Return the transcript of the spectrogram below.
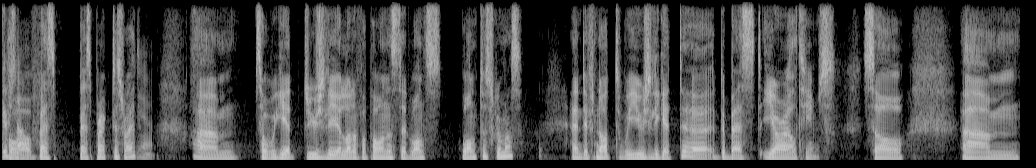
Yourself. best best practice, right? Yeah. Um, so we get usually a lot of opponents that wants want to scrim us, and if not, we usually get the the best ERL teams. So um,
